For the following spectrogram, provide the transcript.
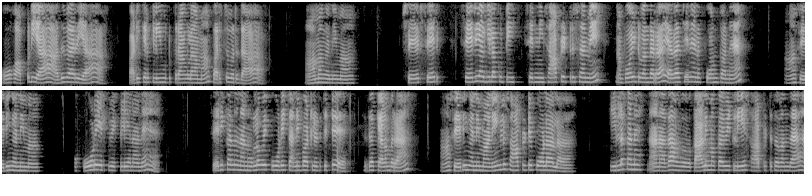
ஓஹோ அப்படியா அது வேறயா படிக்கிறதுக்கு லீவ் விட்டுக்கிறாங்களாமா பரிசு வருதா ஆமாங்க நீமா சரி சரி சரி அகிலா குட்டி சரி நீ சாப்பிட்டுட்டு இரு சாமி நான் போயிட்டு வந்துடுறேன் ஏதாச்சும் எனக்கு ஃபோன் பண்ணு ஆ சரிங்க நீமா கூட எடுத்து வைக்கலையா நானு சரி கண்ணு நான் உள்ள போய் கூட தண்ணி பாட்டில் எடுத்துட்டு இதோ கிளம்புறேன் ஆ சரிங்க நீமா நீங்களும் சாப்பிட்டுட்டே போலாம்ல இல்ல கண்ணு நான் அதான் அவங்க காளிமக்கா வீட்லயே சாப்பிட்டுட்டு தான் வந்தேன்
